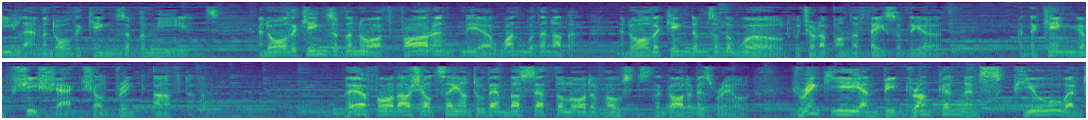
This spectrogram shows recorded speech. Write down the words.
Elam, and all the kings of the Medes, and all the kings of the north, far and near, one with another, and all the kingdoms of the world which are upon the face of the earth. And the king of Sheshach shall drink after them. Therefore thou shalt say unto them, Thus saith the Lord of hosts, the God of Israel, Drink ye and be drunken, and spew and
